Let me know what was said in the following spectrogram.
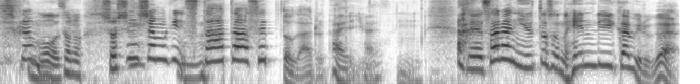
しかもその初心者向けにスターターセットがあるっていう。はいはい。うん。でさらに言うとそのヘンリー・カビルが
